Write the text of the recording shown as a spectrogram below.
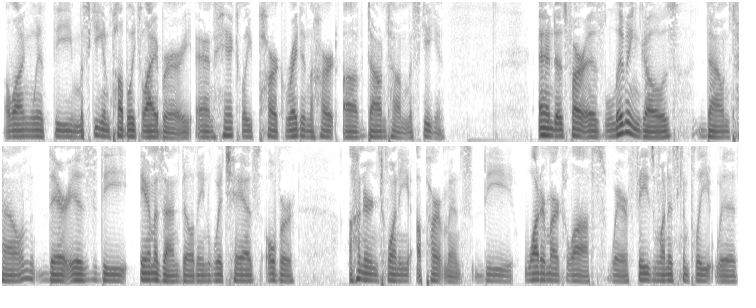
along with the Muskegon Public Library and Hackley Park right in the heart of downtown Muskegon. And as far as living goes downtown, there is the Amazon building, which has over 120 apartments. The Watermark Lofts, where phase one is complete with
